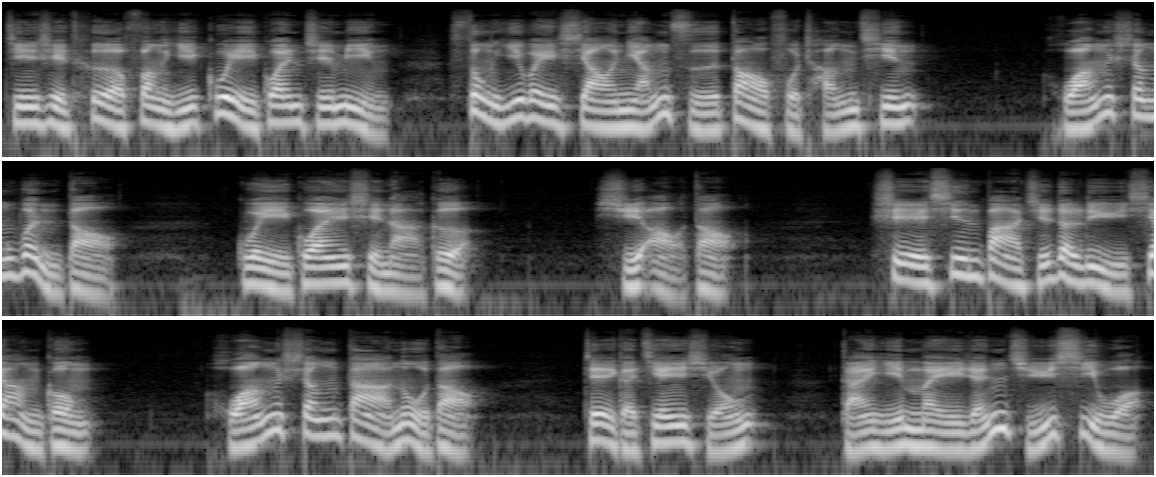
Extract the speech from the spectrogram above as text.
今日特奉一贵官之命，送一位小娘子到府成亲。”黄生问道。贵官是哪个？徐傲道：“是新罢职的吕相公。”黄生大怒道：“这个奸雄，敢以美人局戏我！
